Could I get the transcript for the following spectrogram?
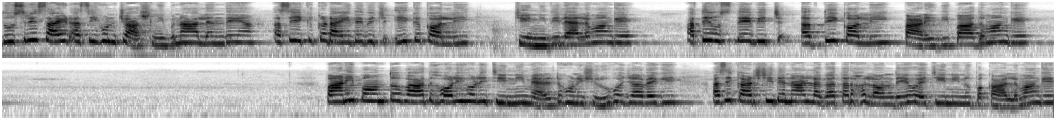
ਦੂਸਰੀ ਸਾਈਡ ਅਸੀਂ ਹੁਣ ਚਾਸ਼ਨੀ ਬਣਾ ਲੈਂਦੇ ਆ। ਅਸੀਂ ਇੱਕ ਕੜਾਈ ਦੇ ਵਿੱਚ ਇੱਕ ਕੌਲੀ ਚੀਨੀ ਦੀ ਲੈ ਲਵਾਂਗੇ ਅਤੇ ਉਸ ਦੇ ਵਿੱਚ ਅੱਧੀ ਕੌਲੀ ਪਾਣੀ ਦੀ ਪਾ ਦੇਵਾਂਗੇ। ਪਾਣੀ ਪਾਉਣ ਤੋਂ ਬਾਅਦ ਹੌਲੀ-ਹੌਲੀ ਚੀਨੀ ਮੈਲਟ ਹੋਣੀ ਸ਼ੁਰੂ ਹੋ ਜਾਵੇਗੀ। ਅਸੀਂ ਕੜਛੀ ਦੇ ਨਾਲ ਲਗਾਤਾਰ ਹਿਲਾਉਂਦੇ ਹੋਏ ਚੀਨੀ ਨੂੰ ਪਕਾ ਲਵਾਂਗੇ।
